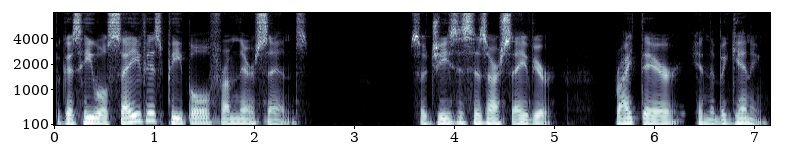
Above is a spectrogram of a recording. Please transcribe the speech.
because he will save his people from their sins. So Jesus is our Savior right there in the beginning.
